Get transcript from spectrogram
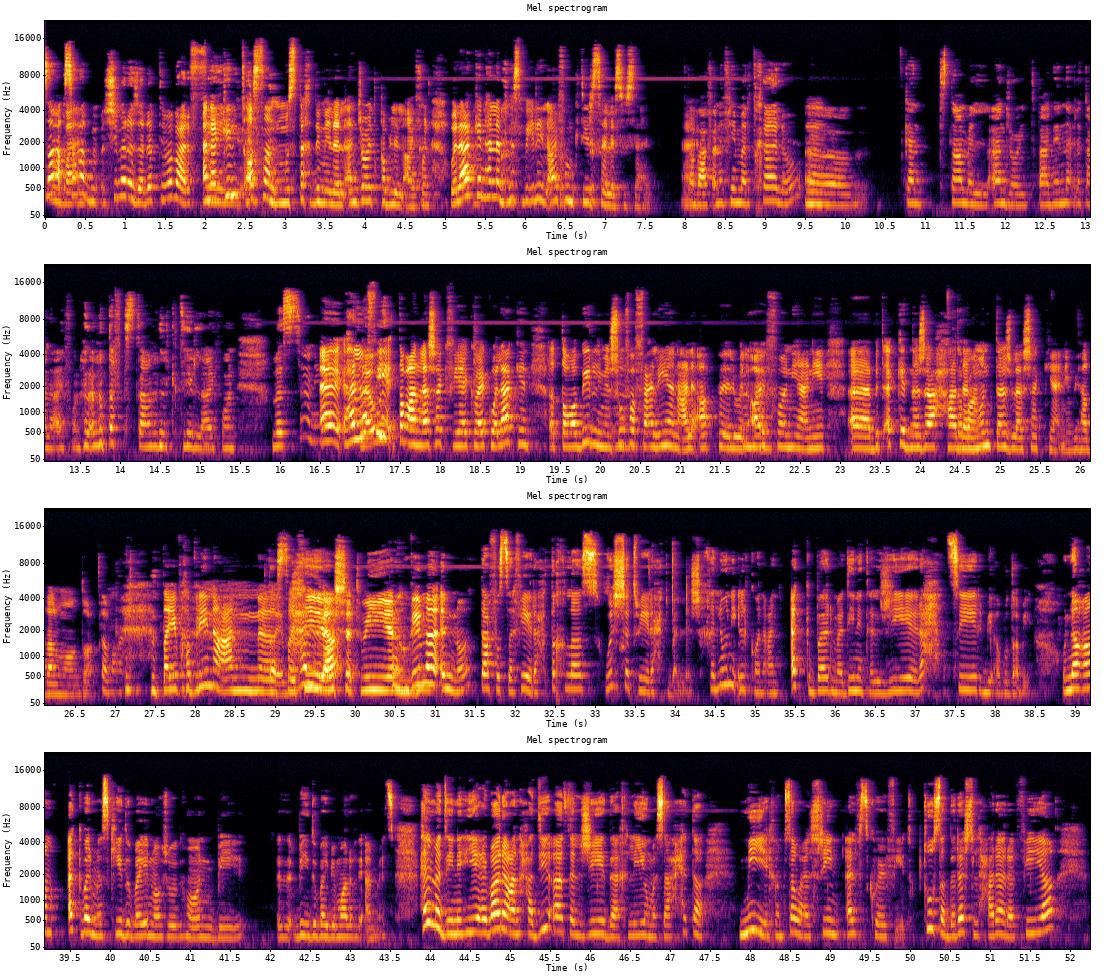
صعب. صعب. شي مره جربتي؟ ما بعرف أنا كنت أصلا مستخدمة للأندرويد قبل الآيفون ولكن هلأ بالنسبة لي الآيفون كتير سلس وسهل. ما بعرف أنا في مرت خالي آه كانت تستعمل اندرويد بعدين نقلت على ايفون هلا ما بتعرف تستعمل كثير الايفون بس يعني إيه هلا في طبعا لا شك في هيك وهيك ولكن الطوابير اللي بنشوفها فعليا على ابل والايفون يعني آه بتأكد نجاح هذا طبعاً. المنتج لا شك يعني بهذا الموضوع. طبعا. طيب خبرينا عن طيب، الصيفية هلأ والشتوية. بما إنه بتعرفوا الصيفية رح تخلص والشتوية رح تبلش خلوني لكم عن أكبر مدينة ثلجيه رح تصير بأبو ظبي. ونعم أكبر من سكي دبي الموجود هون. ب بدبي ب Mall of the Emirates. هالمدينة هي عبارة عن حديقة ثلجية داخلية ومساحتها 125 ألف square feet بتوصل درجة الحرارة فيها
